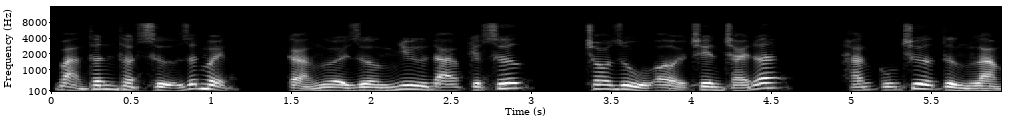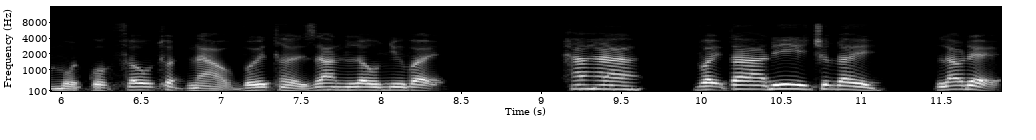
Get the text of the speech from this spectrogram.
bản thân thật sự rất mệt, cả người dường như đã kiệt sức, cho dù ở trên trái đất, hắn cũng chưa từng làm một cuộc phẫu thuật nào với thời gian lâu như vậy. Ha ha, vậy ta đi trước đây, lao đệ.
